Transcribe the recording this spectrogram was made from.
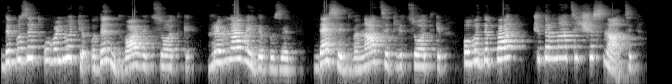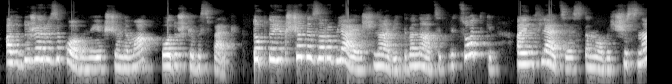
депозит у валюті 1-2%, гривневий депозит 10-12%, ОВДП 14-16%, але дуже ризикований, якщо нема подушки безпеки. Тобто, якщо ти заробляєш навіть 12%, а інфляція становить 16%,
